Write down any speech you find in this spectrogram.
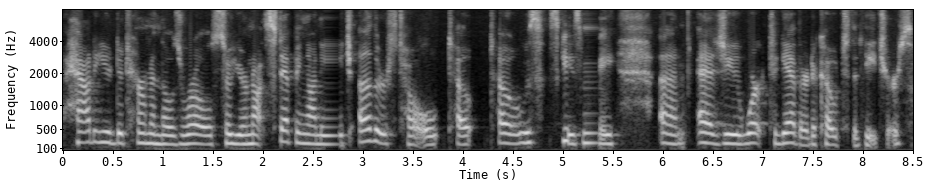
How do you determine those roles so you're not stepping on each other's toe, toe, toes, excuse me, um, as you work together to coach the teachers?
